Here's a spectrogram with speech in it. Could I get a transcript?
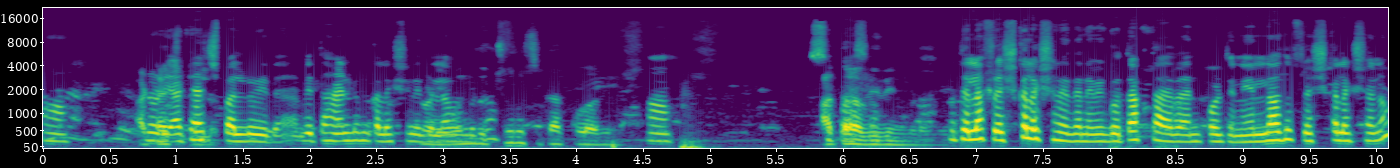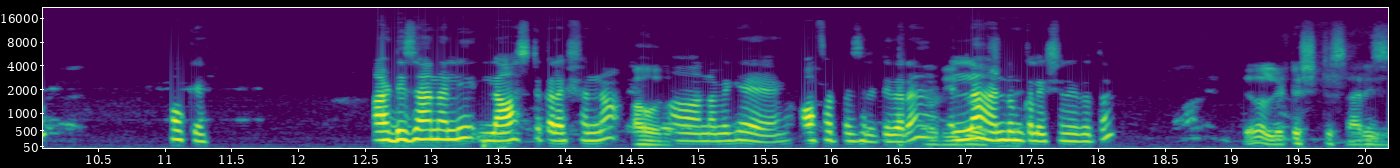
ಹಾಂ. ನೋಡಿ ಅಟ್ಯಾಚ್ ಪಲ್ಲು ಇದೆ. ವಿತ್ ಹ್ಯಾಂಡ್ಲೂಮ್ ಕಲೆಕ್ಷನ್ ಇದೆಲ್ಲ ಒಂದು ಚೂರು ಸಿಕ್ಕಾಕೊಳ್ಳೋದು ಹಾ. ಆ ಥರ ವಿವಿಂಗ್ ಮೇಡಮ್ ಮತ್ತೆಲ್ಲ ಫ್ರೆಶ್ ಕಲೆಕ್ಷನ್ ಇದೆ ನಿಮಗೆ ಗೊತ್ತಾಗ್ತಾ ಇದೆ ಅನ್ಕೊಳ್ತೀನಿ. ಎಲ್ಲದು ಫ್ರೆಶ್ ಕಲೆಕ್ಷನು ಓಕೆ ಆ ಡಿಸೈನ್ ಅಲ್ಲಿ ಲಾಸ್ಟ್ ಕಲೆಕ್ಷನ್ ನಮಗೆ ಆಫರ್ ಪ್ರೈಸ್ ಇಟ್ಟಿದ್ದಾರೆ. ಎಲ್ಲ ಹ್ಯಾಂಡ್ಲೂಮ್ ಕಲೆಕ್ಷನ್ ಇರುತ್ತೆ. ಇದೆಲ್ಲ ಲೇಟೆಸ್ಟ್ ಸ್ಯಾರೀಸ್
